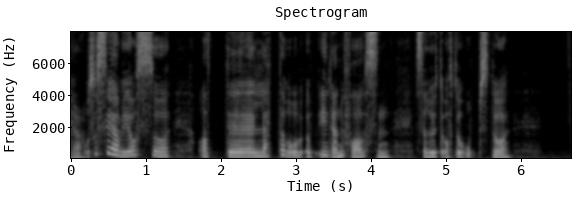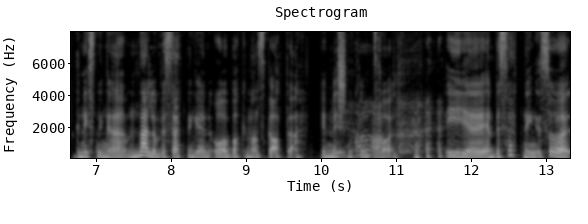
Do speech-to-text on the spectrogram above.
ja. Og så ser vi også at det lettere opp, opp- i denne fasen ser ut ofte å oppstå gnisninger mellom besetningen og bakkemannskapet i mission Ja. I eh, en besetning så,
